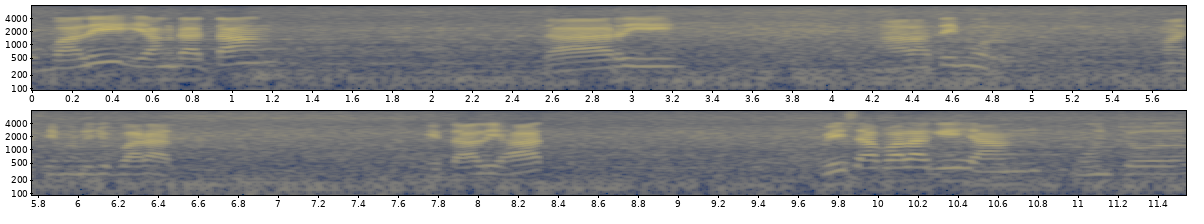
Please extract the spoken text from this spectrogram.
Kembali yang datang dari arah timur. Masih menuju barat. Kita lihat bisa apa lagi yang muncul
